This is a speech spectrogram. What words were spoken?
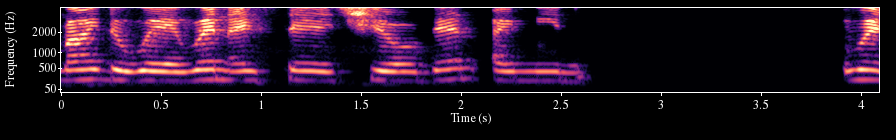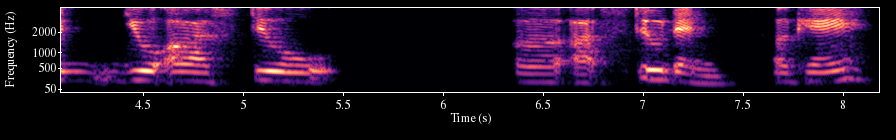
by the way, when I say children, I mean when you are still uh, a student, okay?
